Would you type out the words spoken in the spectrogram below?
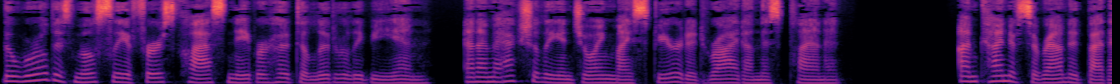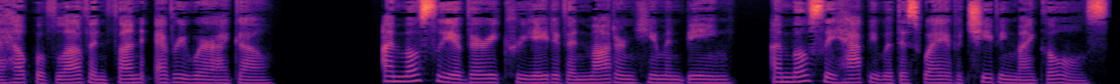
The world is mostly a first class neighborhood to literally be in, and I'm actually enjoying my spirited ride on this planet. I'm kind of surrounded by the help of love and fun everywhere I go. I'm mostly a very creative and modern human being, I'm mostly happy with this way of achieving my goals.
